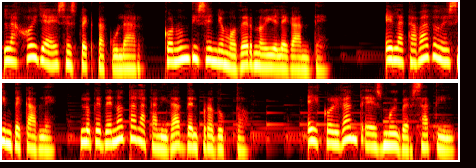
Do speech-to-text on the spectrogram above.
La joya es espectacular, con un diseño moderno y elegante. El acabado es impecable, lo que denota la calidad del producto. El colgante es muy versátil,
